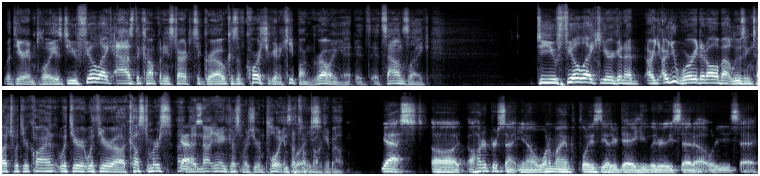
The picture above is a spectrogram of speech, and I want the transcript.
with your employees. Do you feel like as the company starts to grow, because of course you're going to keep on growing it. It, it sounds like. Do you feel like you're gonna? Are you, are you worried at all about losing touch with your client, with your with your uh, customers? Yes. Uh, not your customers, your employees. employees. That's what I'm talking about. Yes, uh, hundred percent. You know, one of my employees the other day, he literally said, uh, "What did he say?"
